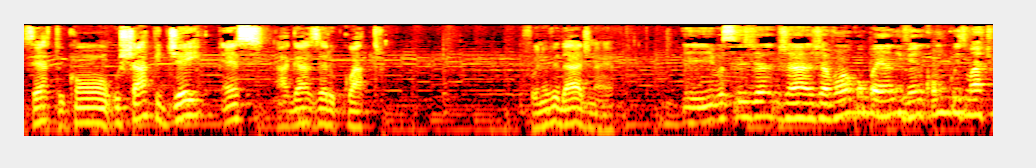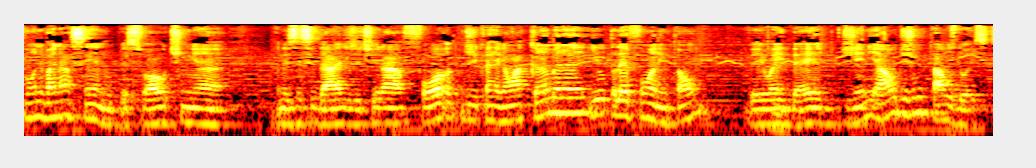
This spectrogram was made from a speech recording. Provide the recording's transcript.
Certo? Com o Sharp JSH04. Foi novidade na época. E vocês já, já, já vão acompanhando e vendo como o smartphone vai nascendo. O pessoal tinha a necessidade de tirar foto, de carregar uma câmera e o telefone. Então veio a ideia genial de juntar os dois.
